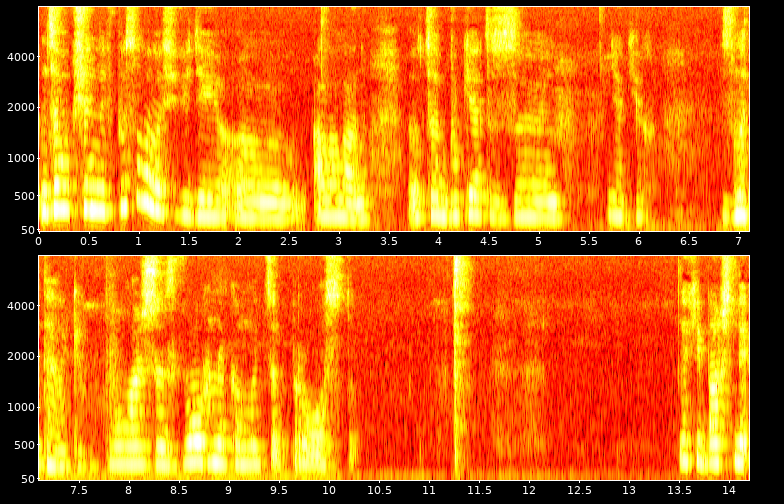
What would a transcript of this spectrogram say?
Ну, Це взагалі не вписувалось в ідею е, Алалану. Це букет з як їх? З метеликів. Боже, з вогниками це просто. Ну хіба ж не,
